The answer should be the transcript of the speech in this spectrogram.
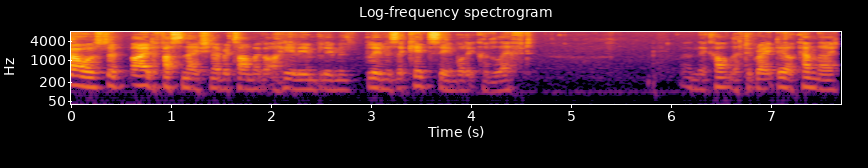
Oh, I was I had a fascination every time I got a helium balloon as, balloon as a kid, seeing what it could lift. And they can't lift a great deal, can they?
